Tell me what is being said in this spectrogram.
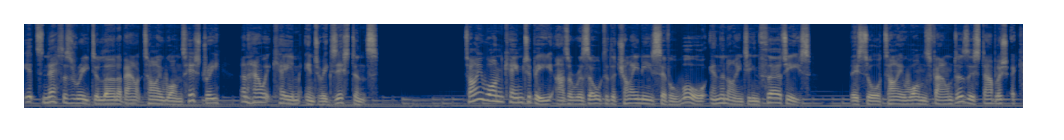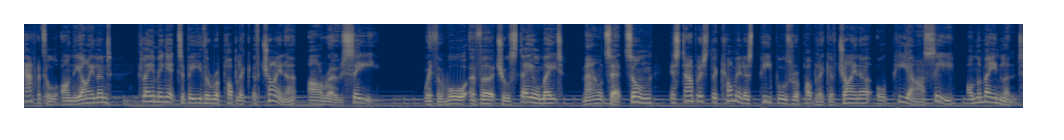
it's necessary to learn about Taiwan's history and how it came into existence. Taiwan came to be as a result of the Chinese Civil War in the 1930s. This saw Taiwan's founders establish a capital on the island, claiming it to be the Republic of China, ROC. With the war a virtual stalemate, Mao Zedong established the Communist People's Republic of China, or PRC, on the mainland.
